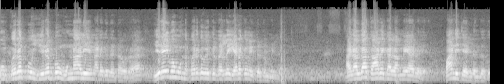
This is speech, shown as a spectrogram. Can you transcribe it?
உன் பிறப்பும் இறப்பும் உன்னாலேயே நடக்குதே தவிர இறைவன் உன்னை பிறக்க வைக்கிறதில்ல இறக்க வைக்கிறதும் இல்லை. அதனால்தான் காரைக்கால் அம்மையார் பாண்டிச்சேரியில் இருந்தது.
